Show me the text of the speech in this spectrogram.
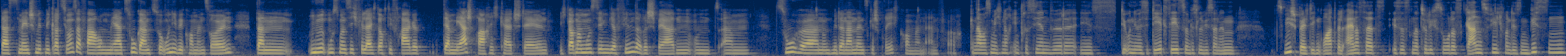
dass Menschen mit Migrationserfahrung mehr Zugang zur Uni bekommen sollen, dann muss man sich vielleicht auch die Frage der Mehrsprachigkeit stellen. Ich glaube, man muss irgendwie erfinderisch werden und ähm, zuhören und miteinander ins Gespräch kommen einfach. Genau, was mich noch interessieren würde, ist, die Universität sehe ich so ein bisschen wie so einen zwiespältigen Ort, weil einerseits ist es natürlich so, dass ganz viel von diesem Wissen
